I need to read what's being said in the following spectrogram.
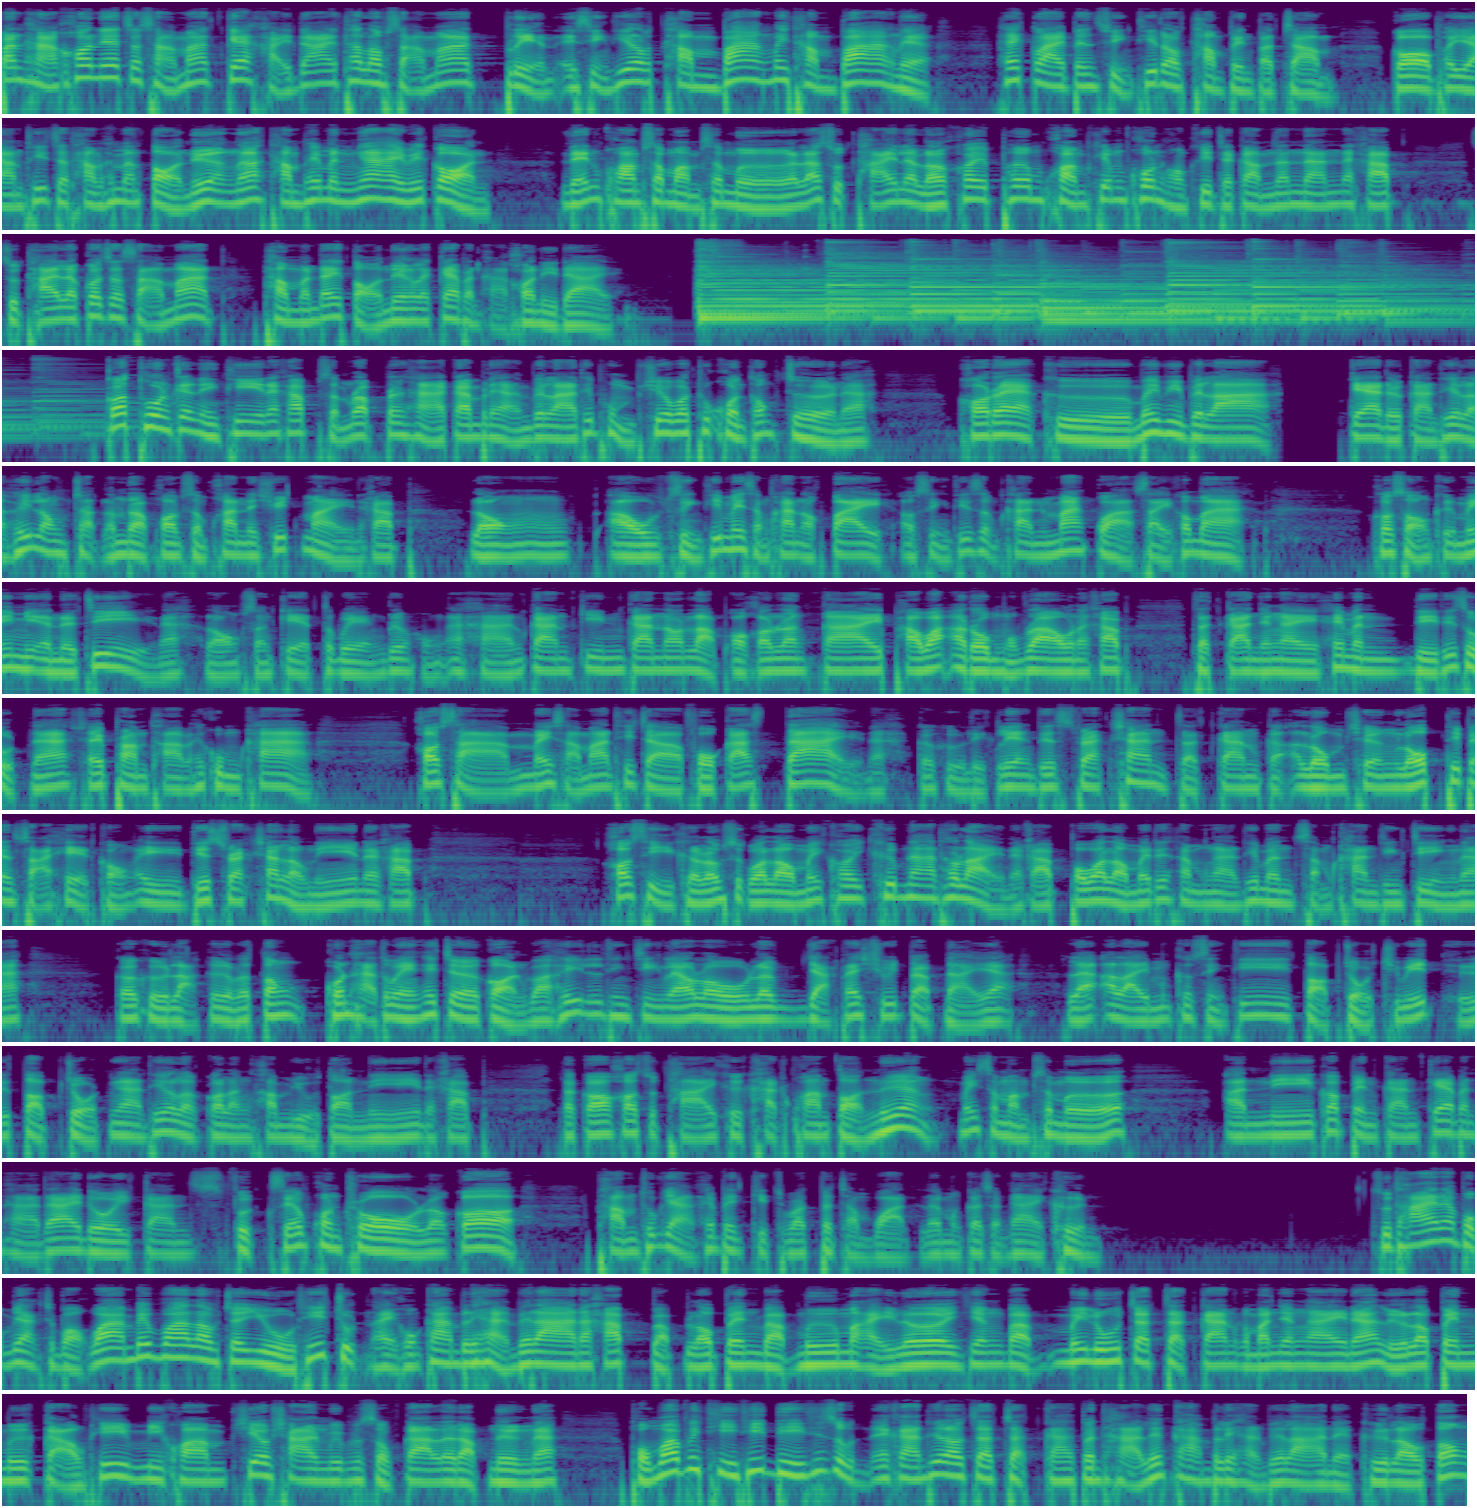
ปัญหาข้อนี้จะสามารถแก้ไขได้ ถ้าเราสามารถเปลี่ยนไอสิ่งที่เราทำบ้างไม่ทำบ้างเนี่ยให้กลายเป็นสิ่งที่เราทำเป็นประจำก็พยายามที่จะทำให้มันต่อเนื่องนะทำให้มันง่ายไว้ก่อน เน้นความสม่ำเสมอ และสุดท้ายเราค่อยเพิ่มความเข้มข้นของกิจกรรมนั้นๆนะครับ สุดท้ายเราก็จะสามารถทำมันได้ต่อเนื่องและแก้ปัญหาข้อนี้ได้ ก็ทวนกันอีกทีนะครับสำหรับปัญหาการบริหารเวลาที่ผมเชื่อว่าทุกคนต้องเจอนะข้อแรกคือไม่มีเวลา แก้โดยการที่เราเฮ้ยลองจัดลำดับความสำคัญในชีวิตใหม่นะครับลองเอาสิ่งที่ไม่สำคัญออกไป เอาสิ่งที่สำคัญมากกว่าใส่เข้ามา ข้อ 2 คือไม่มี energy นะลองสังเกตตัวเองเรื่องของอาหารการกินการนอนหลับออกกำลังกาย ภาวะอารมณ์ของเรานะครับจัดการยังไงให้มันดีที่สุดนะใช้พรามไทม์ให้คุ้มค่า ข้อ 3 ไม่สามารถที่จะโฟกัสได้นะก็คือหลีกเลี่ยง distraction จัดการกับอารมณ์เชิงลบที่เป็นสาเหตุของไอ้ distraction เหล่านี้นะครับ ข้อ 4 คือเรารู้สึกว่าเราไม่ค่อยคืบหน้าเท่าไหร่นะครับ เพราะว่าเราไม่ได้ทำงานที่มันสำคัญจริง ๆ นะ ก็คือหลักคือเราต้องค้นหาตัวเองให้เจอก่อนว่าเฮ้ยจริง ๆ แล้วเราเราอยากได้ชีวิตแบบไหนอะและอะไรมันคือสิ่งที่ตอบโจทย์ชีวิต หรือตอบโจทย์งานที่เรากำลังทำอยู่ตอนนี้นะครับ แล้วก็ข้อสุดท้ายคือขาดความต่อเนื่องไม่สม่ำเสมอ อันนี้ก็เป็นการแก้ปัญหาได้โดยการฝึก self-control แล้วก็ทำทุกอย่างให้เป็นกิจวัตรประจำวันแล้วมันก็จะง่ายขึ้น สุดท้ายนะผมอยากจะบอกว่าไม่ว่าเราจะอยู่ที่จุดไหนของการบริหารเวลานะครับแบบเราเป็นแบบมือใหม่เลย ยังแบบไม่รู้จะจัดการกับมันยังไงนะ หรือเราเป็นมือเก่าที่มีความเชี่ยวชาญมีประสบการณ์ระดับหนึ่งนะผมว่าวิธีที่ดีที่สุดในการที่เราจะจัดการปัญหาเรื่องการบริหารเวลาเนี่ยคือเราต้อง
